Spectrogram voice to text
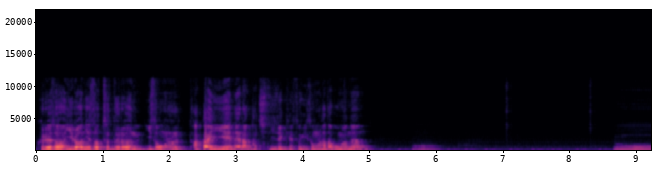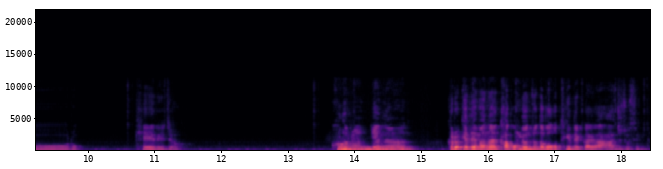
그래서 이런 인서트들은 이송을 아까 얘네랑 같이 이제 계속 이송을 하다 보면은 어, 요렇게 되죠. 그러면 얘는 그렇게 되면은 가공 면조도가 어떻게 될까요? 아주 좋습니다.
